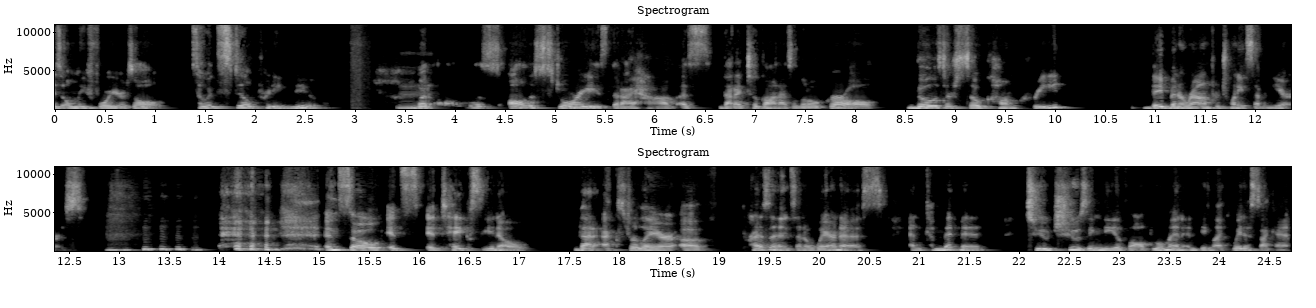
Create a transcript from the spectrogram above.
is only four years old. So it's still pretty new. Mm. But all this, all the stories that I have as that I took on as a little girl, those are so concrete. They've been around for 27 years. and so it's it takes, you know, that extra layer of presence and awareness and commitment to choosing the evolved woman and being like, wait a second,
